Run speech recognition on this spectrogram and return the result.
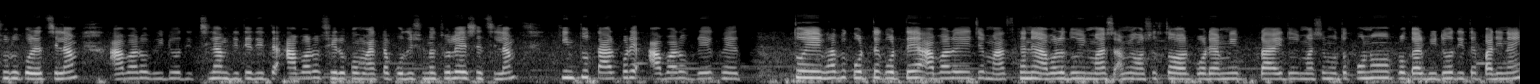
শুরু করেছিলাম। আবারও ভিডিও দিচ্ছিলাম, দিতে দিতে আবারও সেরকম একটা পজিশনে চলে এসেছিলাম। কিন্তু তারপরে আবারও ব্রেক হয়ে তো এইভাবে করতে করতে আবার এই যে মাঝখানে আবারও দুই মাস আমি অসুস্থ হওয়ার পরে আমি প্রায় দুই মাসের মতো কোনো প্রকার ভিডিও দিতে পারি নাই।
